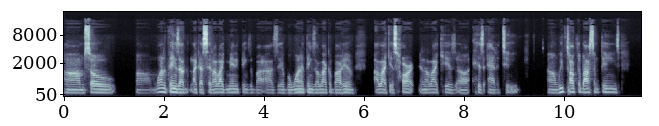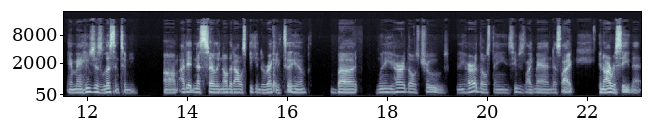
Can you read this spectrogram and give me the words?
Um, so um, one of the things I like I said, I like many things about Isaiah, but one of the things I like about him, I like his heart and I like his uh, his attitude. Uh, we've talked about some things, and man, he's just listened to me. Um, I didn't necessarily know that I was speaking directly to him, but when he heard those truths, when he heard those things, he was like, man, that's like, you know, I received that.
